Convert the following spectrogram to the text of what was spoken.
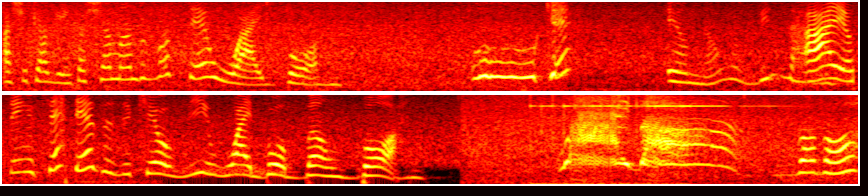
Acho que alguém tá chamando você, Wyborn. O quê? Eu não ouvi nada. Ah, eu tenho certeza de que eu vi o Wybobão Born. Vovó!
